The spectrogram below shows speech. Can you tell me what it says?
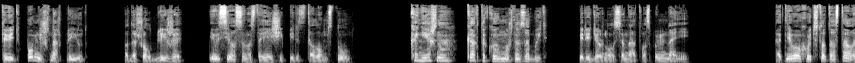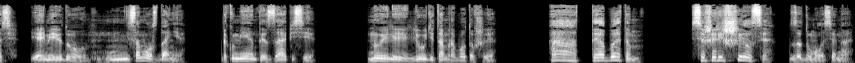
Ты ведь помнишь наш приют? Подошел ближе и уселся на стоящий перед столом стул. Конечно, как такое можно забыть? Передернулась она от воспоминаний. От него хоть что-то осталось, я имею в виду не само здание. Документы, записи, ну или люди там работавшие. «А, ты об этом. Все же решился», — задумалась она.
